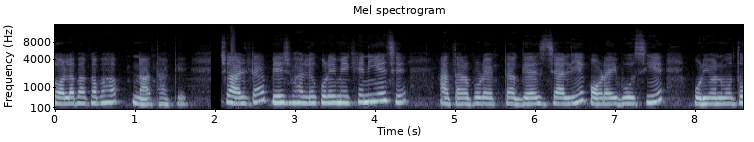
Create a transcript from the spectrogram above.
দলা পাকা ভাব না থাকে। চালটা বেশ ভালো করে মেখে নিয়েছে আর তারপর একটা গ্যাস জ্বালিয়ে কড়াই বসিয়ে পরিমাণ মতো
